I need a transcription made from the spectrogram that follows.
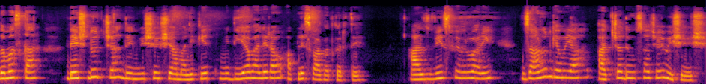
नमस्कार. देशदूतच्या दिनविशेष या मालिकेत मी दिया भालेराव आपले स्वागत करते. आज वीस फेब्रुवारी जाणून घेऊया आजच्या दिवसाचे विशेष.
